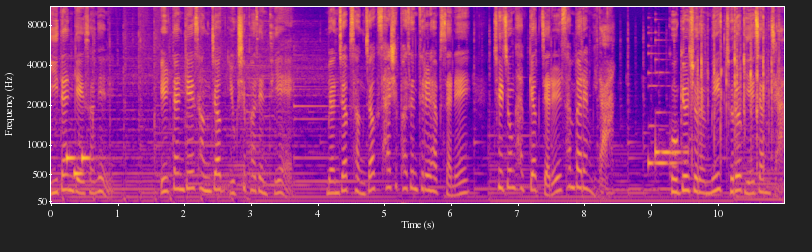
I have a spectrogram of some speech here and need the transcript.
2단계에서는 1단계 성적 60%에 면접 성적 40%를 합산해 최종 합격자를 선발합니다. 고교 졸업 및 졸업 예정자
